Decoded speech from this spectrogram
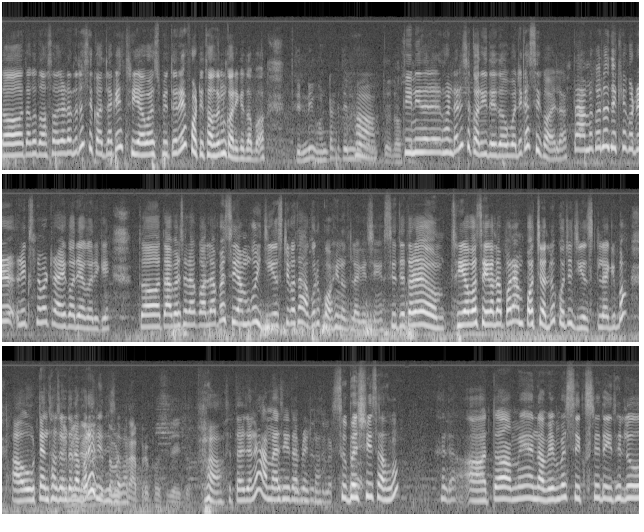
ତ ତାକୁ ଦଶ ହଜାର ଟଙ୍କା ଦେଲେ ସେ କହିଲା କି ଥ୍ରୀ ଆୱାର୍ସ ଭିତରେ ଫର୍ଟି ଥାଉଜେଣ୍ଡ କରିକି ଦେବ ତିନି ଘଣ୍ଟାରେ ହଁ ତିନି ଘଣ୍ଟାରେ ସେ କରିକି ଦେଇଦେବ ବୋଲିକା ସେ କହିଲା ତ ଆମେ କହିଲୁ ଦେଖିବା ଗୋଟେ ରିକ୍ସ ନେବା ଟ୍ରାଏ କରିବା କରିକି ତ ତାପରେ ସେଟା କଲା ପରେ ସିଏ ଆମକୁ ଜି ଏସ୍ ଟି କଥା ଆଗରୁ କହିନଥିଲା କିଛି ସେ ଯେତେବେଳେ ଥ୍ରୀ ଆୱାର୍ସ ହେଇଗଲା ପରେ ଆମେ ପଚାରିଲୁ କହୁଛି ଜି ଏସ୍ ଟି ଲାଗିବ ଆଉ ଟେନ୍ ଥାଉଜେଣ୍ଡ ଦେଲା ପରେ ରିଲିଜ୍ ହେବ ହଁ ସେତେବେଳେ ଜଣେ ଆମେ ଆସିକି ତାପରେ ଶୁଭଶ୍ରୀ ସାହୁ ତ ଆମେ ନଭେମ୍ବର ସିକ୍ସରେ ଦେଇଥିଲୁ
